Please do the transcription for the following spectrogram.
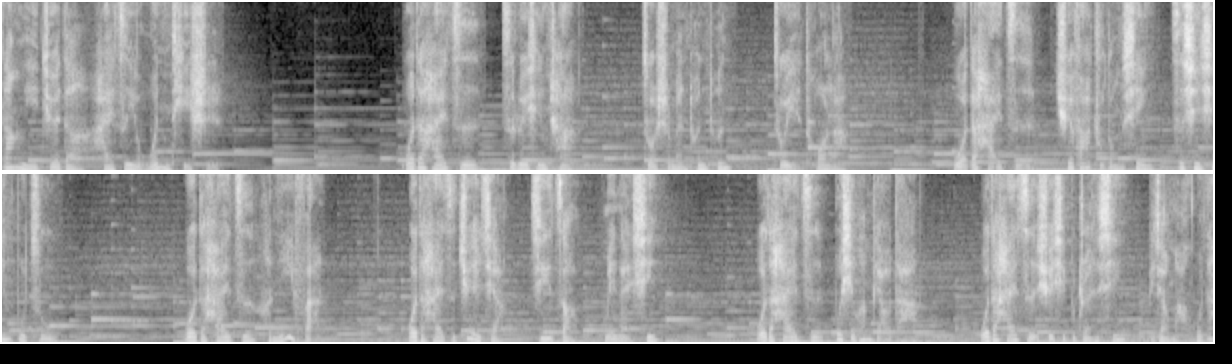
当你觉得孩子有问题时，我的孩子自律性差，做事慢吞吞，作业拖拉。我的孩子缺乏主动性，自信心不足。我的孩子很逆反。我的孩子倔强、急躁、没耐心。我的孩子不喜欢表达。我的孩子学习不专心，比较马虎大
